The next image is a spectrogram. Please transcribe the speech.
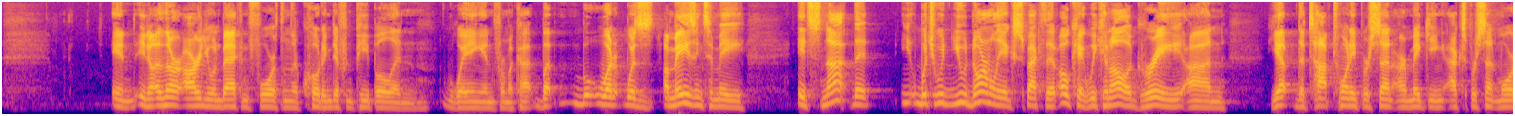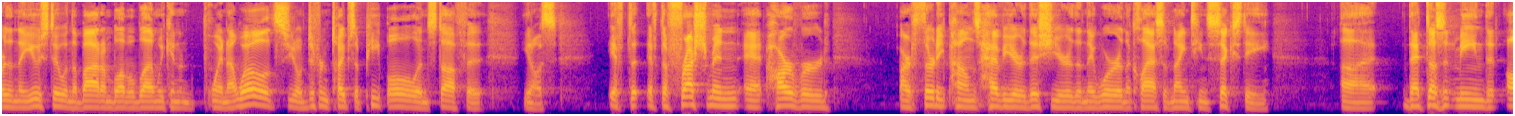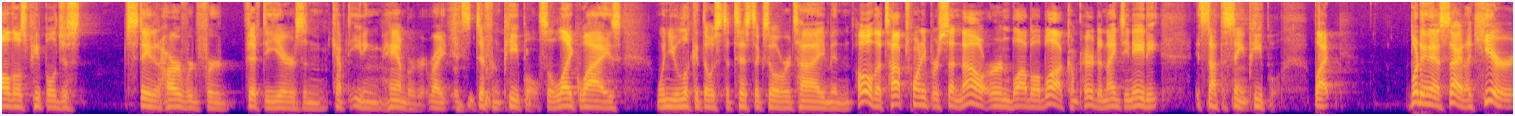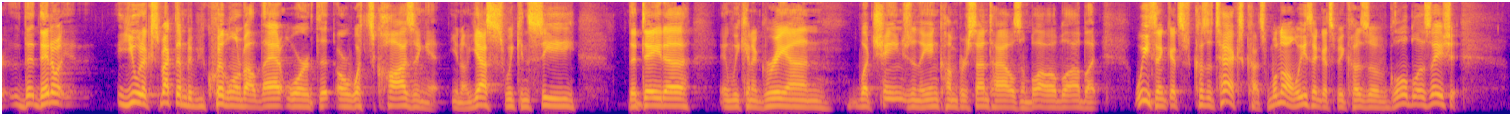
And you know, and they're arguing back and forth, and they're quoting different people and weighing in from a. But, but what was amazing to me, it's not that which would you would normally expect that okay, we can all agree on yep, the top 20% are making X percent more than they used to, and the bottom, blah, blah, blah. And we can point out, well, it's, you know, different types of people and stuff. It, you know, it's, if the, if the freshmen at Harvard are 30 pounds heavier this year than they were in the class of 1960, uh, that doesn't mean that all those people just stayed at Harvard for 50 years and kept eating hamburger, right? It's different people. So likewise, when you look at those statistics over time and oh, the top 20% now earn blah blah blah compared to 1980, it's not the same people. But putting that aside, like here, they don't you would expect them to be quibbling about that or that or what's causing it. You know, yes, we can see the data and we can agree on what changed in the income percentiles and blah blah blah, but we think it's because of tax cuts. Well, no, we think it's because of globalization.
